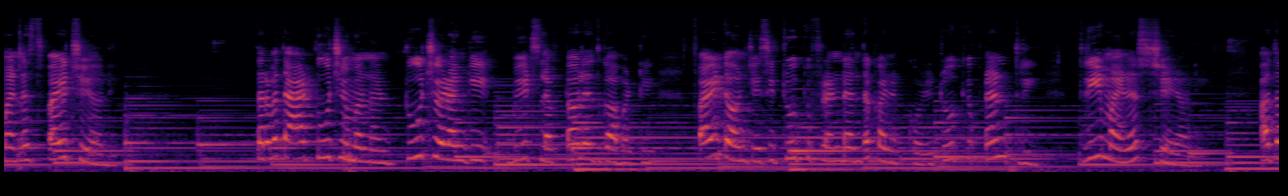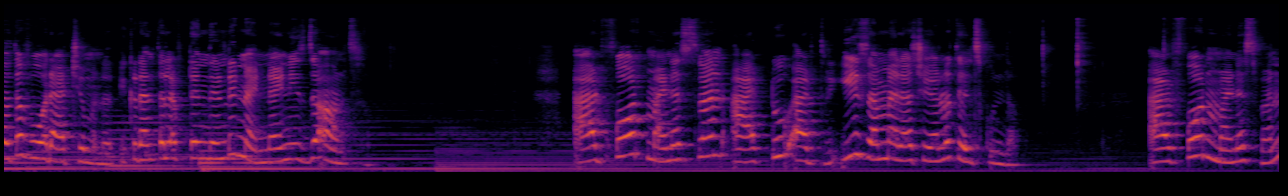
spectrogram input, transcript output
మైనస్ ఫైవ్ చేయాలి. తర్వాత యాడ్ టూ చేయమన్నాడు టూ చేయడానికి బీట్స్ లెఫ్ట్ అవ్వలేదు కాబట్టి ఫైవ్ డౌన్ చేసి టూకి ఫ్రెండ్ ఎంత కనుక్కోవాలి? టూకి ఫ్రెండ్ త్రీ త్రీ మైనస్ చేయాలి. ఆ తర్వాత ఫోర్ యాడ్ చేయమన్నారు. ఇక్కడ ఎంత లెఫ్ట్ అయిందండి nine nine is the answer add four minus one add two add three ఈ సమ్ ఎలా చేయాలో తెలుసుకుందాం. యాడ్ ఫోర్ మైనస్ వన్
